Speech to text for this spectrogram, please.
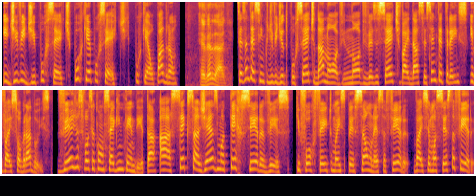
e dividir por 7. Por que por 7? Porque é o padrão. É verdade. 65 dividido por 7 dá 9. 9 vezes 7 vai dar 63 e vai sobrar 2. Veja se você consegue entender, tá? A 63 vez que for feita uma inspeção nessa feira vai ser uma sexta-feira.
